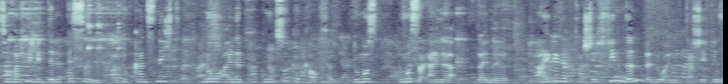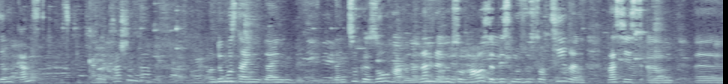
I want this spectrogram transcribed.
zum Beispiel mit dem Essen. Du kannst nicht nur eine Packung Zucker kaufen. Du musst, du musst eine, deine eigene Tasche finden, wenn du eine Tasche finden kannst. Es gibt keine Taschen da. Und du musst dein, dein, dein Zucker so haben. Und dann, wenn du zu Hause bist, musst du sortieren, was ist, ähm, äh,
